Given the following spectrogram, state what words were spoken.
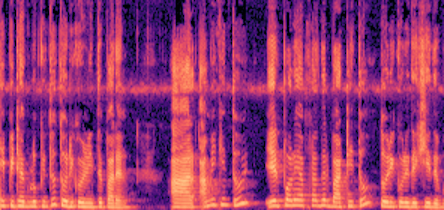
এই পিঠাগুলো কিন্তু তৈরি করে নিতে পারেন। আর আমি কিন্তু এরপরে আপনাদের বাটি তো তৈরি করে দেখিয়ে দেব।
